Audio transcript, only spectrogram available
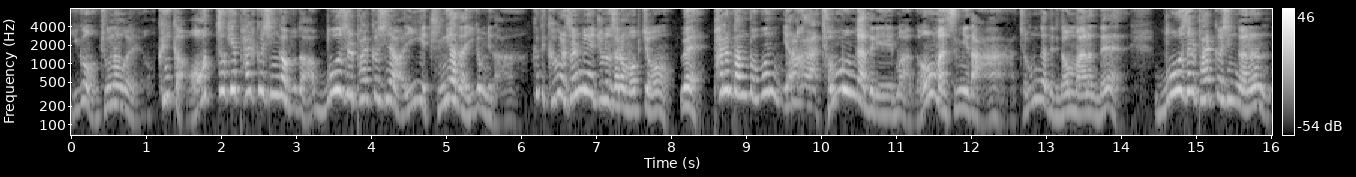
이거 엄청난 거예요. 그러니까 어떻게 팔 것인가 보다 무엇을 팔 것이냐 이게 중요하다 이겁니다. 근데 그걸 설명해 주는 사람 없죠. 왜? 파는 방법은 여러 가지 전문가들이 뭐 너무 많습니다. 전문가들이 너무 많은데 무엇을 팔 것인가는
